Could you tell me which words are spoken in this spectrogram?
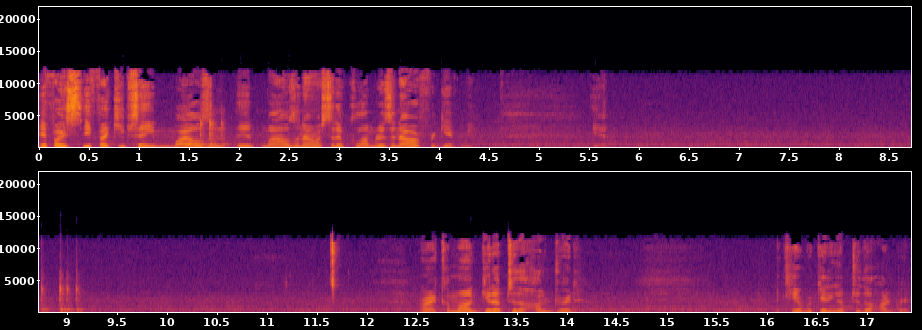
if I if I keep saying miles an eh, miles an hour instead of kilometers an hour, forgive me. Yeah. All right, come on, get up to the hundred. Okay, we're getting up to the hundred.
